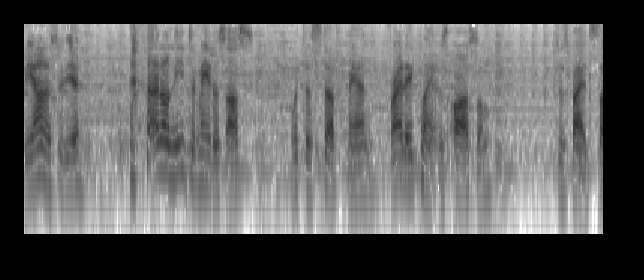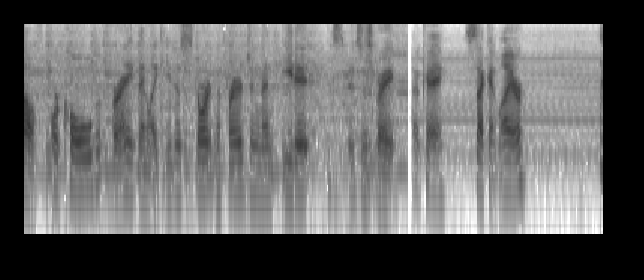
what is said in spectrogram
be honest with you, I don't need tomato sauce with this stuff, man. Fried eggplant is awesome just by itself or cold or anything. Like you just store it in the fridge and then eat it. It's, it's just great. Okay, second layer.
